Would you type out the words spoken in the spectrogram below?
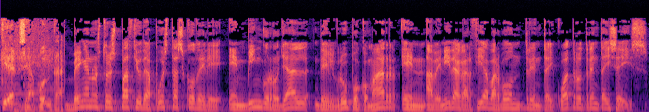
¿Quién se apunta? Ven a nuestro espacio de apuestas Codere en Bingo Royal del Grupo Comar en Avenida García Barbón 3436.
